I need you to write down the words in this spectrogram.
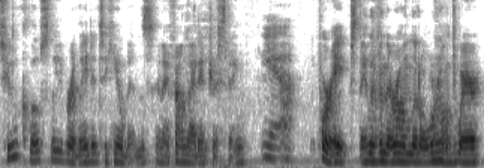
too closely related to humans. And I found that interesting. Yeah. Poor apes. They live in their own little world where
